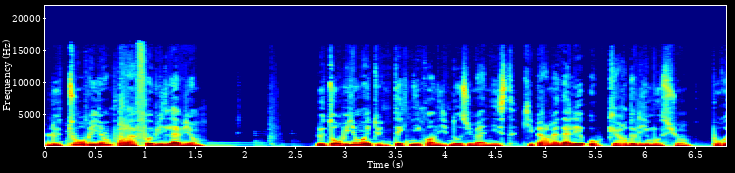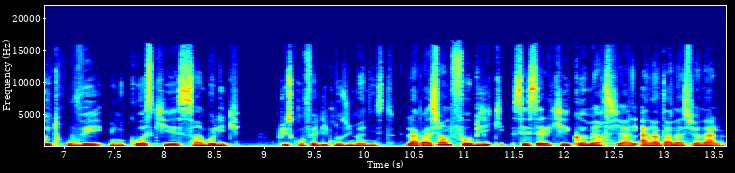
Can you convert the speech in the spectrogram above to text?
Le tourbillon pour la phobie de l'avion. Le tourbillon est une technique en hypnose humaniste qui permet d'aller au cœur de l'émotion pour y trouver une cause qui est symbolique, puisqu'on fait de l'hypnose humaniste. La patiente phobique, c'est celle qui est commerciale à l'international.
